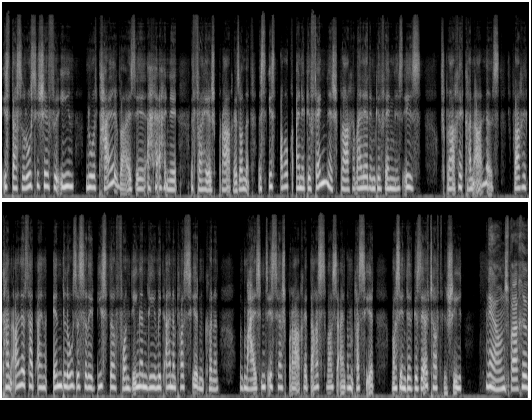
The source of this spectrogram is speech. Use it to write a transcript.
ist das Russische für ihn nur teilweise eine freie Sprache, sondern es ist auch eine Gefängnissprache, weil er im Gefängnis ist. Sprache kann alles. Sprache kann alles, hat ein endloses Register von Dingen, die mit einem passieren können. Und meistens ist ja Sprache das, was einem passiert, was in der Gesellschaft geschieht. Ja, und Sprache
